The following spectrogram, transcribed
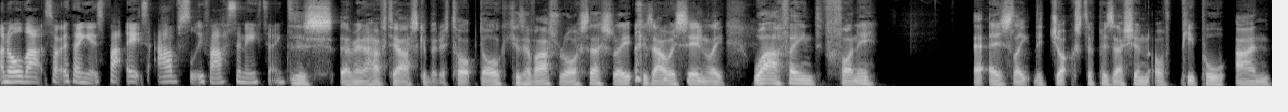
and all that sort of thing. It's fa- it's absolutely fascinating. This, I mean, I have to ask about the top dog because I've asked Ross this, right? Because I was saying, like, what I find funny is like the juxtaposition of people and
